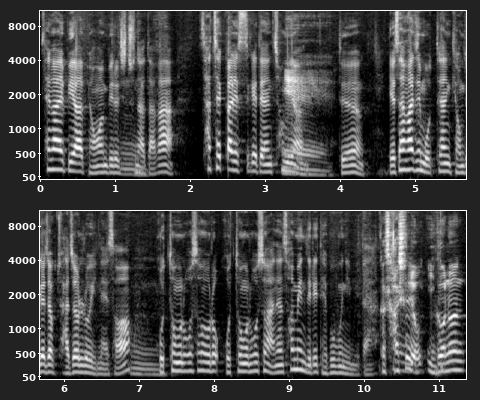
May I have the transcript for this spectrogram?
생활비와 병원비를 지출하다가 사채까지 쓰게 된 청년 예. 등 예상하지 못한 경제적 좌절로 인해서 고통을 호소 고통을 호소하는 서민들이 대부분입니다. 그러니까 사실 여- 이거는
